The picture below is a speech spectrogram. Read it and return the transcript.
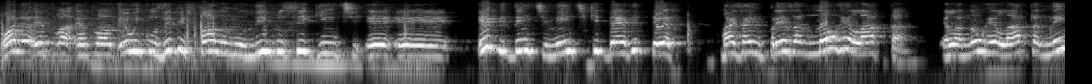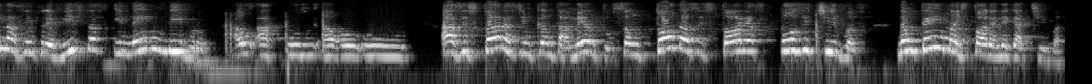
Olha, Eduardo, eu inclusive falo no livro o seguinte: é, é, evidentemente que deve ter, mas a empresa não relata. Ela não relata nem nas entrevistas e nem no livro. A, a, a, o, as histórias de encantamento são todas histórias positivas. Não tem uma história negativa.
